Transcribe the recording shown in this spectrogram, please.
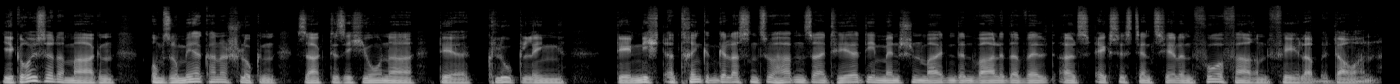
Je größer der Magen, umso mehr kann er schlucken, sagte sich Jona, der Klugling, den nicht ertrinken gelassen zu haben, seither die menschenmeidenden Wale der Welt als existenziellen Vorfahrenfehler bedauern.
